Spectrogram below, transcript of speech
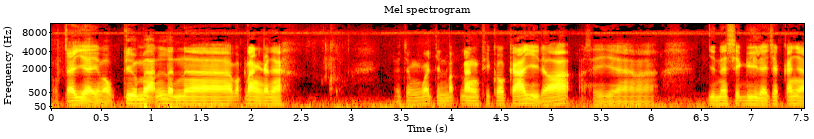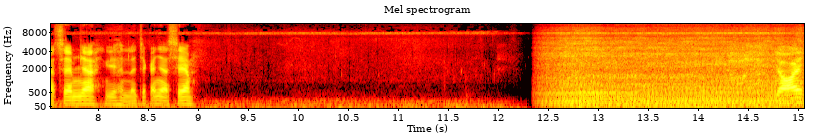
Một chạy về một kêu mấy ảnh lên uh, bắt đăng cả nhà. Trong quá trình bắt đăng thì có cá gì đó thì Vinh nó sẽ ghi lại cho cả nhà xem nha ghi hình lại cho cả nhà xem. Rồi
